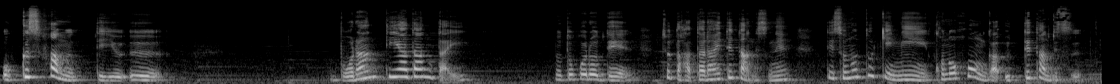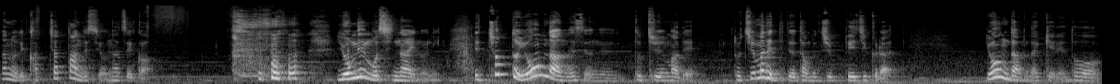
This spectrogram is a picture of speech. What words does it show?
オックスファムっていうボランティア団体のところでちょっと働いてたんですね。でその時にこの本が売ってたんです。なので買っちゃったんですよなぜか。読めもしないのに。でちょっと読んだんですよね途中まで。途中までって言って多分10ページくらい読んだんだけれど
